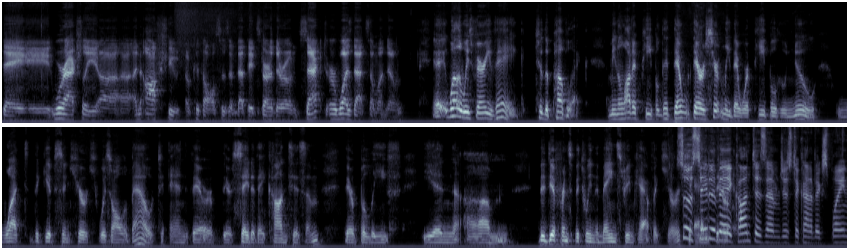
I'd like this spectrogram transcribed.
they were actually uh, an offshoot of Catholicism, that they'd started their own sect, or was that somewhat known? Uh, well, it was very vague to the public. I mean, a lot of people that there there certainly there were people who knew what the Gibson Church was all about and their their sedevacantism, their belief in um, the difference between the mainstream Catholic Church. So sedevacantism, just to kind of explain,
